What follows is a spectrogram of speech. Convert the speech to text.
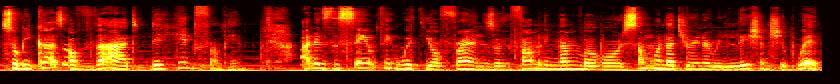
So, because of that, they hid from Him. And it's the same thing with your friends or your family member or someone that you're in a relationship with.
